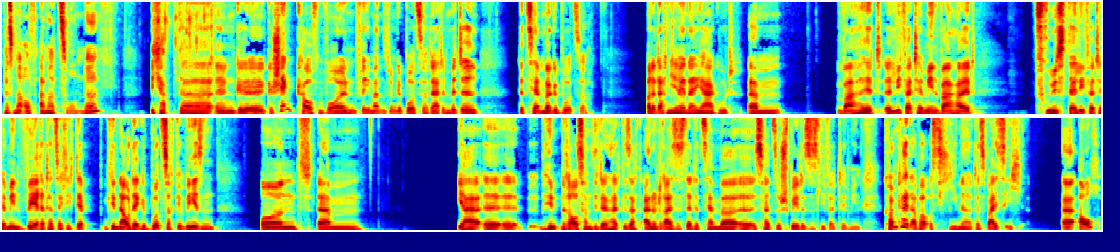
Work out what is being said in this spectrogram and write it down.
pass mal auf Amazon, ne? Ich habe da ein Ge Geschenk kaufen wollen für jemanden zum Geburtstag. Der hatte Mitte Dezember Geburtstag. Und da dachte ich Ja. mir, na ja, gut. Ähm, war halt, äh, Liefertermin war halt, frühester Liefertermin wäre tatsächlich der, genau der Geburtstag gewesen. Und ähm, ja, äh, äh, hinten raus haben die dann halt gesagt, 31. Dezember äh, ist halt so spätestes Liefertermin. Kommt halt aber aus China. Das weiß ich äh, auch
